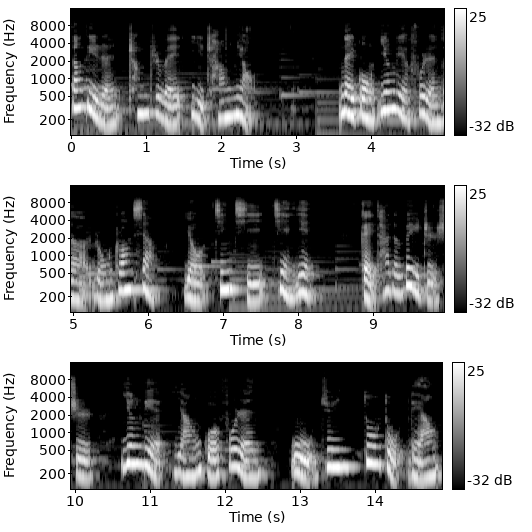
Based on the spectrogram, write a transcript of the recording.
当地人称之为义昌庙。内供英烈夫人的戎装像，有金旗剑印。给他的位置是英烈杨国夫人五军都督梁。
